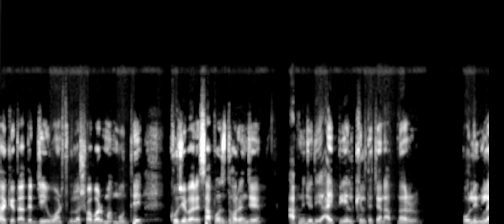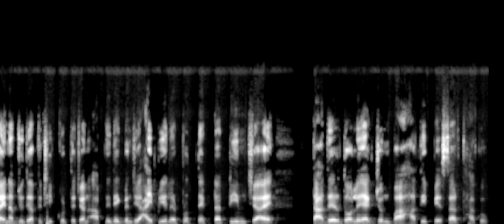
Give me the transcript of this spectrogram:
থাকে তাদের। যে ওয়ান্টসগুলো সবার মধ্যে খুঁজে বেড়ায়। সাপোজ ধরেন যে, আপনি যদি আইপিএল খেলতে চান, আপনার বোলিং লাইন আপ যদি আপনি ঠিক করতে চান, আপনি দেখবেন যে আইপিএলের প্রত্যেকটা টিম চায় তাদের দলে একজন বাঁহাতি পেসার থাকুক।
